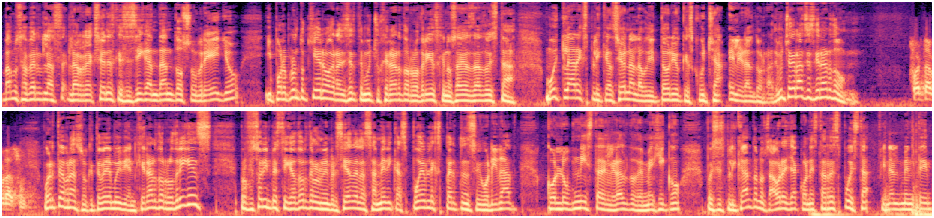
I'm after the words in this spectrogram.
vamos a ver las, las reacciones que se sigan dando sobre ello. Y por lo pronto quiero agradecerte mucho, Gerardo Rodríguez, que nos hayas dado esta muy clara explicación al auditorio que escucha el Heraldo Radio. Muchas gracias, Gerardo. Fuerte abrazo. Fuerte abrazo, que te vaya muy bien. Gerardo Rodríguez, profesor investigador de la Universidad de las Américas Puebla, experto en seguridad, columnista del Heraldo de México, pues explicándonos ahora ya con esta respuesta, finalmente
